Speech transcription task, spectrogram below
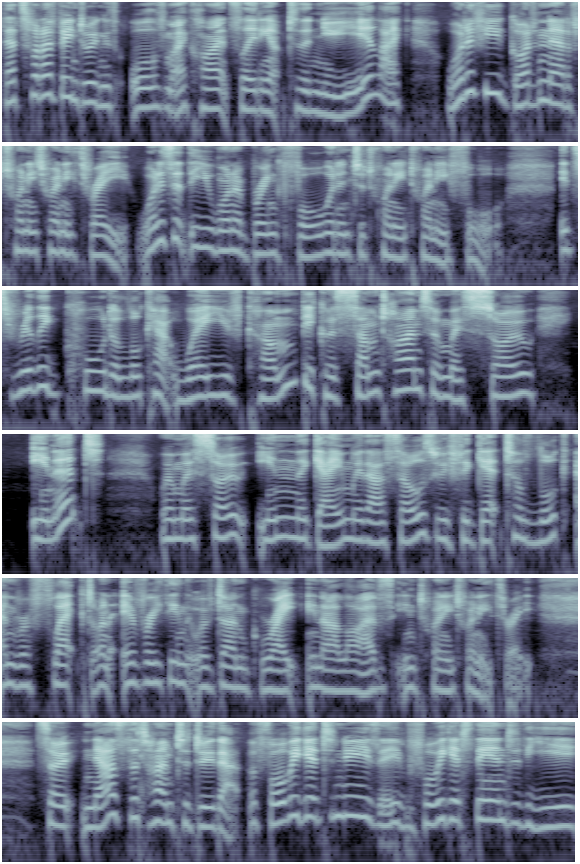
That's what I've been doing with all of my clients leading up to the new year. Like, what have you gotten out of 2023? What is it that you want to bring forward into 2024? It's really cool to look at where you've come because sometimes when we're so in it, when we're so in the game with ourselves, we forget to look and reflect on everything that we've done great in our lives in 2023. So now's the time to do that. Before we get to New Year's Eve, before we get to the end of the year,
